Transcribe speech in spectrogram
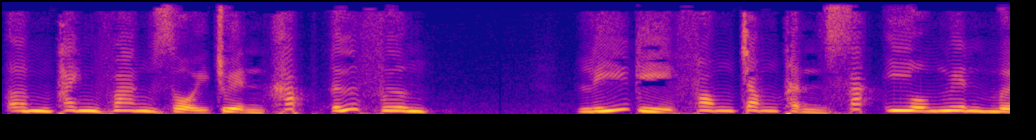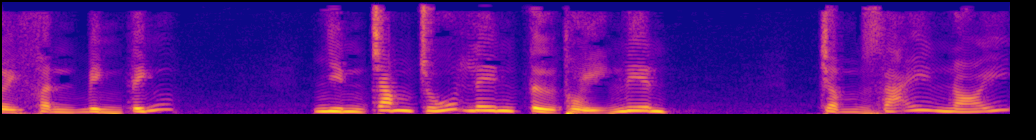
Âm thanh vang rồi truyền khắp tứ phương. Lý Kỳ Phong trong thần sắc yêu nguyên mười phần bình tĩnh. Nhìn chăm chú lên từ Thủy Niên. chậm rãi nói.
